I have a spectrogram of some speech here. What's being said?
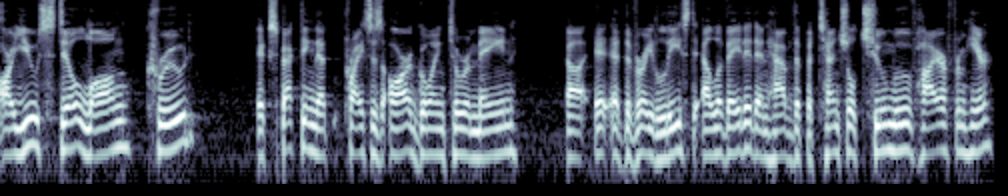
are you still long crude, expecting that prices are going to remain uh, at the very least elevated and have the potential to move higher from here?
